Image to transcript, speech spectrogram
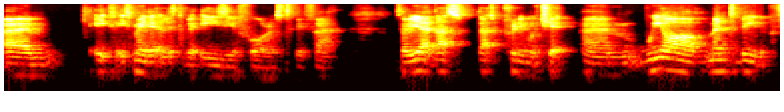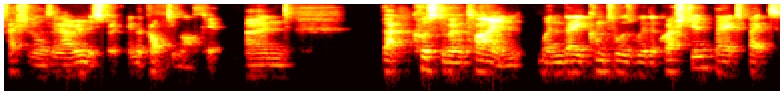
um, it, it's made it a little bit easier for us. To be fair, so yeah, that's that's pretty much it. Um, we are meant to be the professionals in our industry in the property market, and that customer and client, when they come to us with a question, they expect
